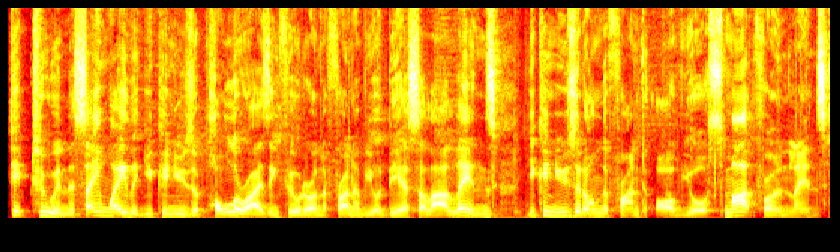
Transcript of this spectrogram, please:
Tip 2 In the same way that you can use a polarizing filter on the front of your DSLR lens, you can use it on the front of your smartphone lens.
